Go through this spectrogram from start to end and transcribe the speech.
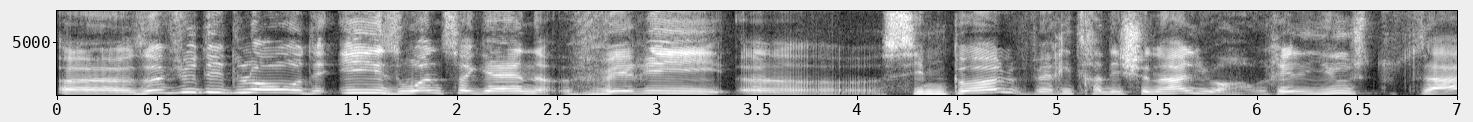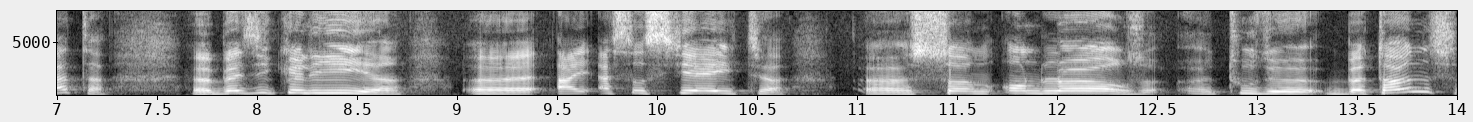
Uh, the view did load is once again very uh, simple, very traditional, you are really used to that. Uh, basically uh, uh, I associate some handlers to the buttons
